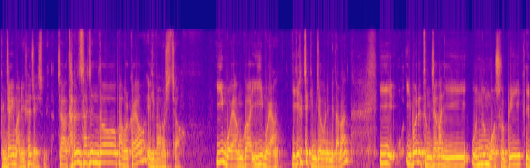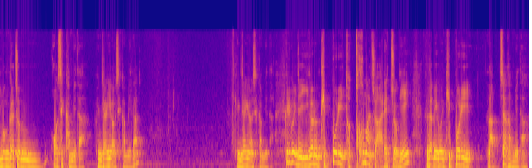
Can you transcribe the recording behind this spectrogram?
굉장히 많이 휘어져 있습니다. 자, 다른 사진도 봐볼까요? 여기 봐보시죠. 이 모양과 이 모양. 이게 실제 김정은입니다만 이 이번에 등장한 이 웃는 모습이 뭔가 좀 어색합니다. 굉장히 어색합니다. 굉장히 어색합니다. 그리고 이제 이거는 귓볼이 도톰하죠. 아래쪽이. 그 다음에 이건 귓볼이 납작합니다.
